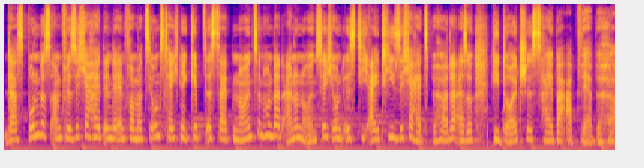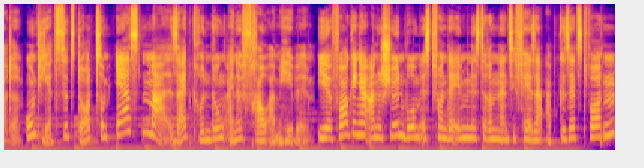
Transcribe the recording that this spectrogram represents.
Das Bundesamt für Sicherheit in der Informationstechnik gibt es seit 1991 und ist die IT-Sicherheitsbehörde, also die deutsche Cyberabwehrbehörde. Und jetzt sitzt dort zum ersten Mal seit Gründung eine Frau am Hebel. Ihr Vorgänger Arne Schönbohm ist von der Innenministerin Nancy Faeser abgesetzt worden.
